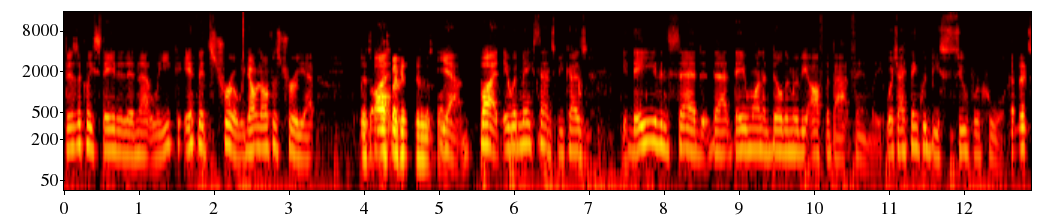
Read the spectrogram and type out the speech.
physically stated in that leak. If it's true, we don't know if it's true yet. It's all But- speculative at this point. Yeah, but it would make sense because they even said that they want to build a movie off the Bat family, which I think would be super cool. That makes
